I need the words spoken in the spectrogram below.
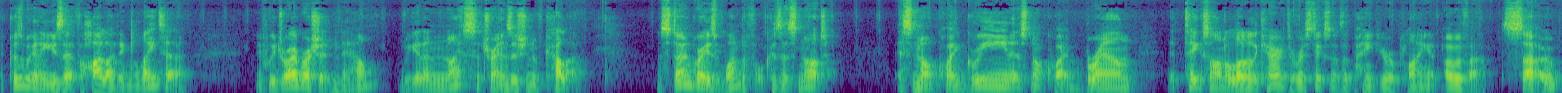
because uh, we're going to use that for highlighting later, if we dry brush it now, we get a nicer transition of colour. The stone grey is wonderful because it's not, it's not quite green, it's not quite brown, it takes on a lot of the characteristics of the paint you're applying it over. So,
